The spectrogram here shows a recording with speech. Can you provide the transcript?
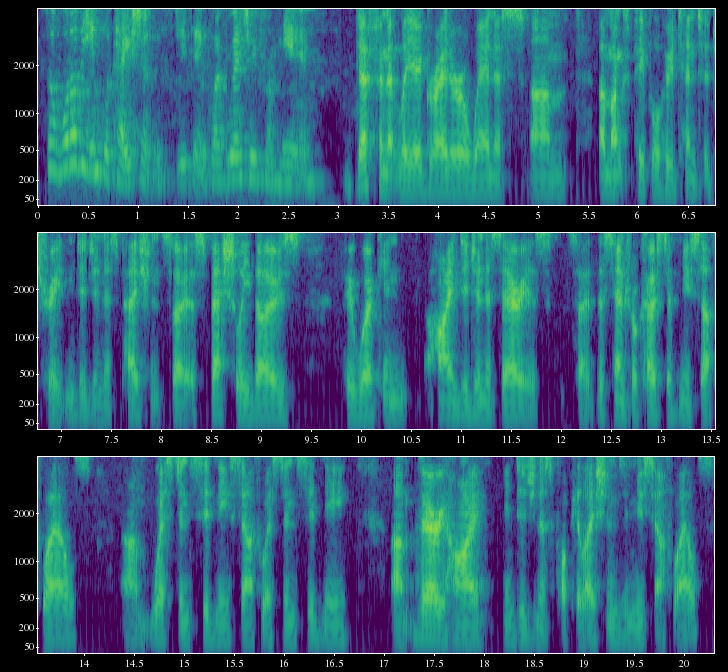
So, what are the implications, do you think? Like, where to from here? Definitely a greater awareness um, amongst people who tend to treat Indigenous patients. So, especially those who work in high Indigenous areas. So, the central coast of New South Wales, um, Western Sydney, southwestern Sydney, um, very high Indigenous populations in New South Wales.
